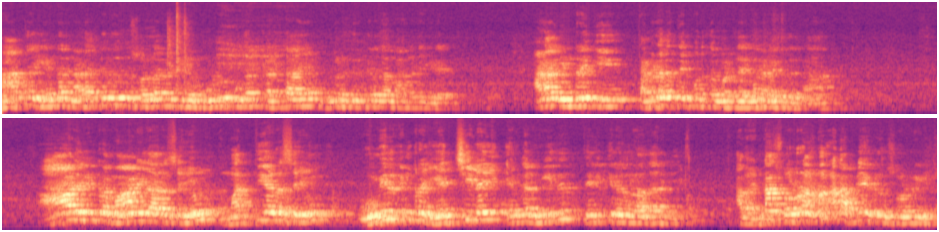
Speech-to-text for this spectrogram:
நாட்டில் என்ன நடக்குதுன்னு சொல்ல வேண்டிய முழு முதல் கட்டாயம் உங்களுக்கு இருக்கிறதா நான் நினைக்கிறேன். ஆனால் இன்றைக்கு தமிழகத்தை பொறுத்த மட்டும் என்ன நடக்குதுன்னா ஆளுகின்ற மாநில அரசையும் மத்திய அரசையும் உமிழ்கின்ற எச்சிலை எங்கள் மீது தெரிக்கிறவர்களா தான் இருக்கு அவன் என்ன சொல்றானோ அதை அப்படியே எங்களுக்கு சொல்றீங்க.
